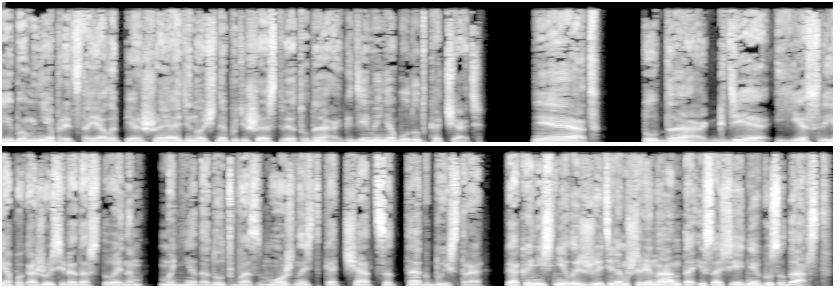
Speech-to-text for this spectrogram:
Ибо мне предстояло пешее одиночное путешествие туда, где меня будут качать. Нет, Туда, где, если я покажу себя достойным, мне дадут возможность качаться так быстро, как и не снилось жителям Шринанта и соседних государств.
